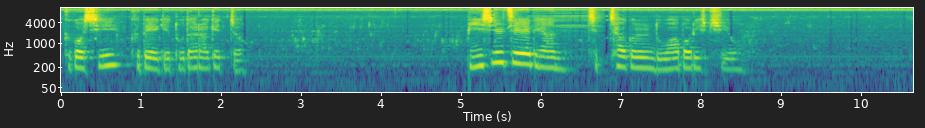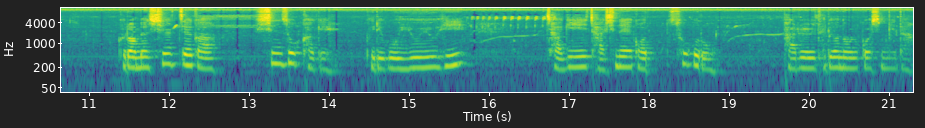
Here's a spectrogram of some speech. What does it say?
그것이 그대에게 도달하겠죠. 비실제에 대한 집착을 놓아버리십시오. 그러면 실제가 신속하게 그리고 유유히 자기 자신의 것 속으로 발을 들여놓을 것입니다.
